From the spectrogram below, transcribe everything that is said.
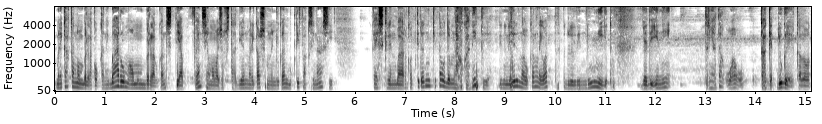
mereka akan memperlakukan baru mau memperlakukan setiap fans yang mau masuk stadion mereka harus menunjukkan bukti vaksinasi. Kayak screen barcode kita kan kita udah melakukan itu ya. Di Indonesia udah melakukan lewat peduli lindungi gitu. Jadi ini ternyata wow kaget juga ya kalau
